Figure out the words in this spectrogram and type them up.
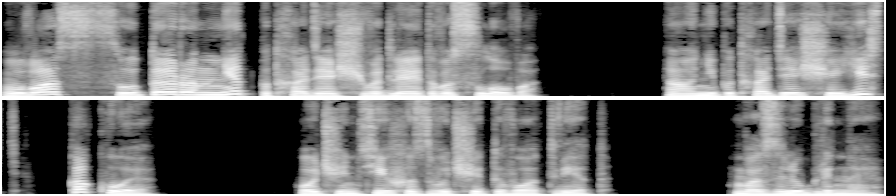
«У вас, у Террен, нет подходящего для этого слова». «А неподходящее есть? Какое?» Очень тихо звучит его ответ. «Возлюбленная».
